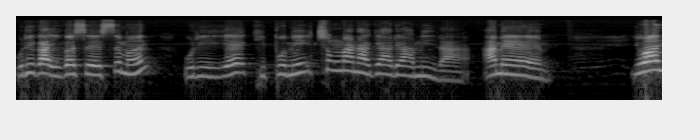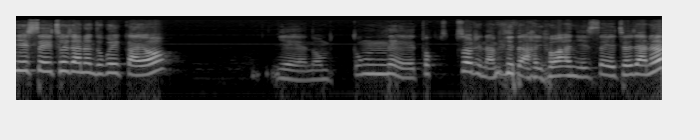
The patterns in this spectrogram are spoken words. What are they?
우리가 이것을 쓰면 우리의 기쁨이 충만하게 하려 함이니라. 아멘. 요한 1세의 저자는 누구일까요? 예, 너무 똥내 똑소리 납니다. 요한 1세의 저자는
